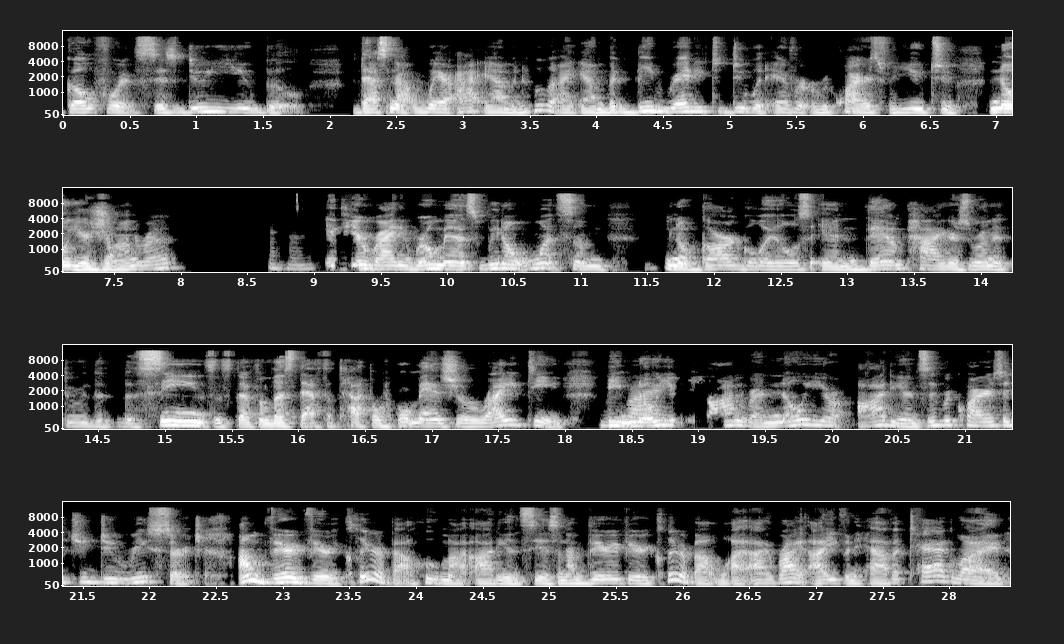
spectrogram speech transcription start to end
Go for it, sis. Do you, boo. That's not where I am and who I am, but be ready to do whatever it requires for you to know your genre, Mm-hmm. If you're writing romance, we don't want some, you know, gargoyles and vampires running through the, the scenes and stuff, unless that's the type of romance you're writing. Be right. know your genre, know your audience. It requires that you do research. I'm very, very clear about who my audience is, and I'm very, very clear about why I write. I even have a tagline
